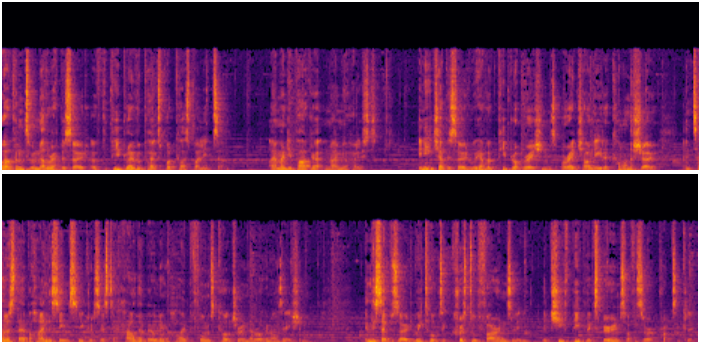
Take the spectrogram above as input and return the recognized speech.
Welcome to another episode of the People Over Perks podcast by Leapsome. I'm Andy Parker and I'm your host. In each episode, we have a people operations or HR leader come on the show and tell us their behind the scenes secrets as to how they're building a high performance culture in their organisation. In this episode, we talk to Crystal Farrens Lee, the Chief People Experience Officer at ProxyClick.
